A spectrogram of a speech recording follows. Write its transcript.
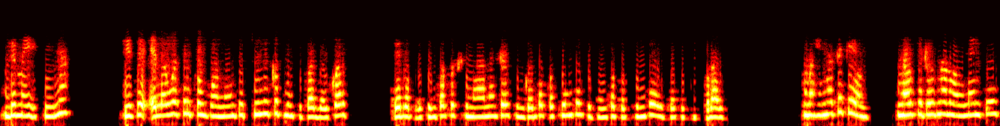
de medicina. Dice, el agua es el componente químico principal del cuerpo que representa aproximadamente el 50% al 70% del peso corporal. Imagínate que nosotros normalmente,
